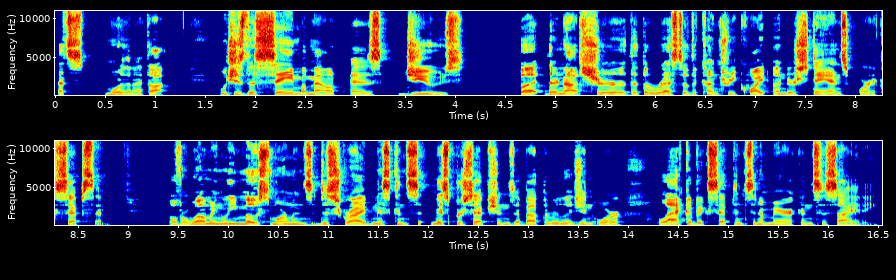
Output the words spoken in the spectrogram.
That's more than I thought, which is the same amount as Jews. But they're not sure that the rest of the country quite understands or accepts them. Overwhelmingly, most Mormons describe misconce- misperceptions about the religion or lack of acceptance in American society.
